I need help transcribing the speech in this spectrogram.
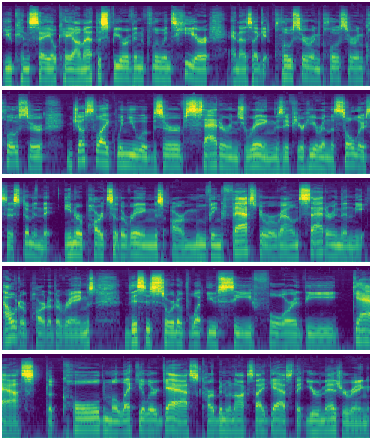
You can say, okay, I'm at the sphere of influence here, and as I get closer and closer and closer, just like when you observe Saturn's rings, if you're here in the solar system and the inner parts of the rings are moving faster around Saturn than the outer part of the rings, this is sort of what you see for the gas, the cold molecular gas, carbon monoxide gas that you're measuring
